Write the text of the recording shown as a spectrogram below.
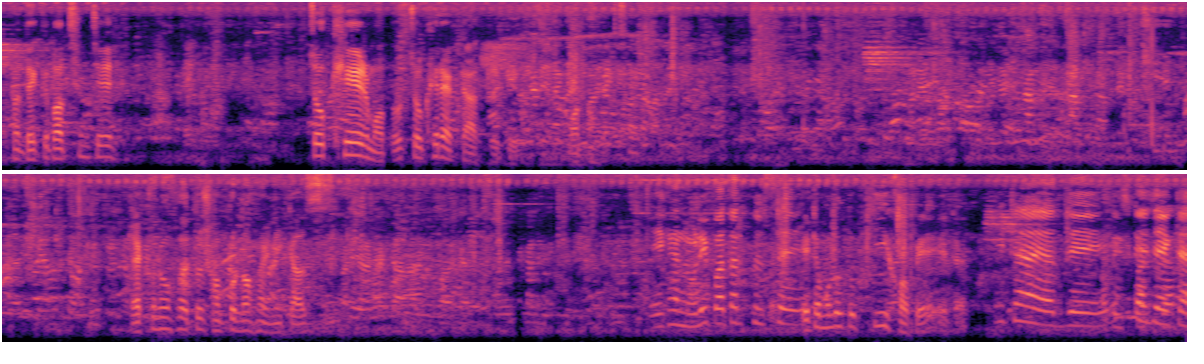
আপনারা দেখতে পাচ্ছেন যে চোখের মতো চোখের একটা আকৃতি মনে হচ্ছে এখনও হয়তো সম্পূর্ণ হয়নি কাজ। এখানে নুড়ি পাতার খুলছে। এটা মূলত কি হবে এটা? এটা যে এই যে একটা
